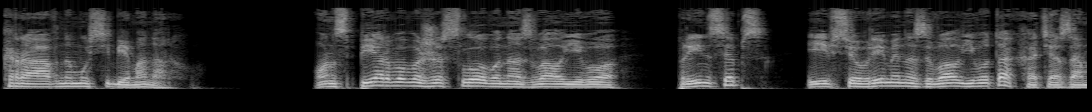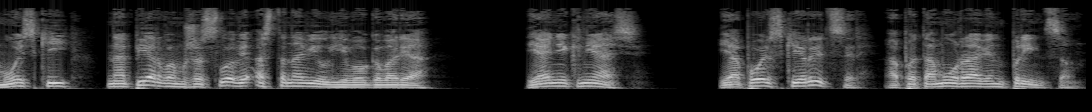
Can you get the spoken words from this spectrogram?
к равному себе монарху. Он с первого же слова назвал его «принцепс» и все время называл его так, хотя Замойский на первом же слове остановил его, говоря «Я не князь, я польский рыцарь, а потому равен принцам».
